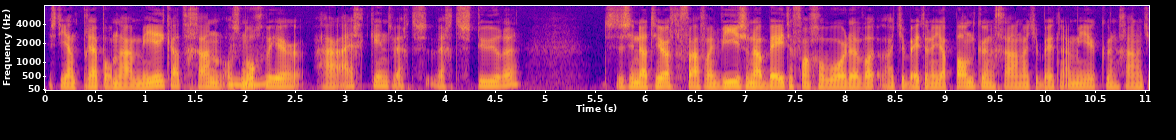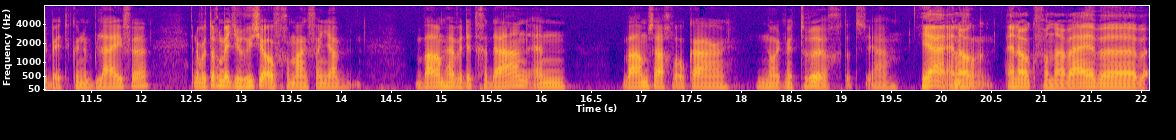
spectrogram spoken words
is die aan het preppen om naar Amerika te gaan... om alsnog Mhm. weer haar eigen kind weg te, weg te sturen. Dus het is inderdaad heel erg de vraag van... wie is er nou beter van geworden? Wat, had je beter naar Japan kunnen gaan? Had je beter naar Amerika kunnen gaan? Had je beter kunnen blijven? En er wordt toch een beetje ruzie over gemaakt van... ja, waarom hebben we dit gedaan en waarom zagen we elkaar nooit meer terug? Dat is, ja, Ja, en ook, en ook van, nou, wij hebben,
